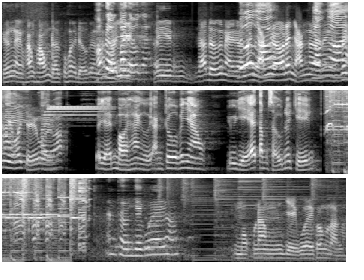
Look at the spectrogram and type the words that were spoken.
Kiểu, này không không được cũng phải được Không được, phải được à. đã được cái này rồi nó nhận rồi. nó nhận rồi tất nhiên phải chịu rồi. bây giờ em mời hai người ăn trưa với nhau. Vui vẻ tâm sự nói chuyện thường về quê không? Một năm về quê có một lần à.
